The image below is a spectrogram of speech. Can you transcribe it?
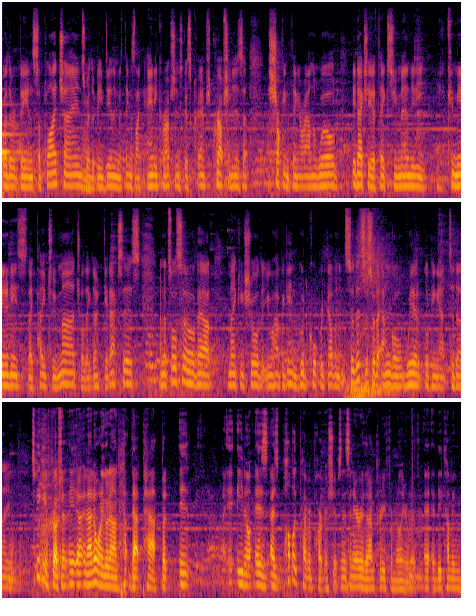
whether it be in supply chains, mm. whether it be dealing with things like anti-corruption, because corruption is a, a shocking thing around the world. It actually affects humanity, communities. They pay too much or they don't get access, and it's also about making sure that you have again good corporate governance. So that's the sort of angle we're looking at today. Speaking of corruption, eh, eh and I don't want to go down that path, but it, eh, you know, as, as public-private partnerships, and it's an area that I'm pretty familiar with, at, at becoming,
